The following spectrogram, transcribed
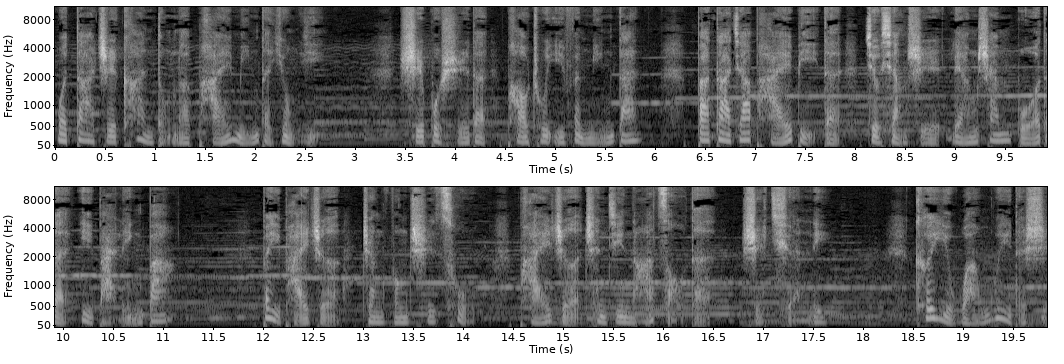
我大致看懂了排名的用意，时不时地抛出一份名单。把大家排比的就像是梁山伯的一百零八，被排者争风吃醋，排者趁机拿走的是权力。可以玩味的是，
